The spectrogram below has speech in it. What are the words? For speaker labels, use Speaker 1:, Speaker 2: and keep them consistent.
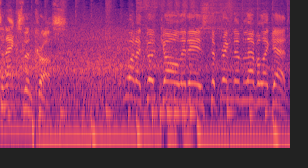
Speaker 1: It's an excellent cross.
Speaker 2: What a good goal it is to bring them level again.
